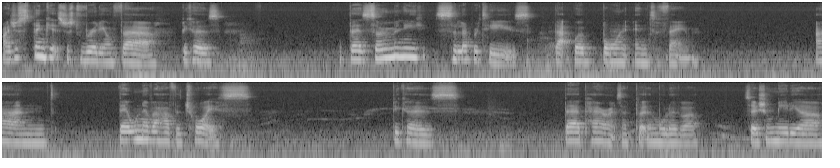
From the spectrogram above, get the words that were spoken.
I just think it's just really unfair because there's so many celebrities that were born into fame and they will never have the choice because their parents have put them all over social media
